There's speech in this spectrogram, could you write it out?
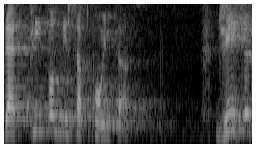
that people disappoint us. Jesus,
